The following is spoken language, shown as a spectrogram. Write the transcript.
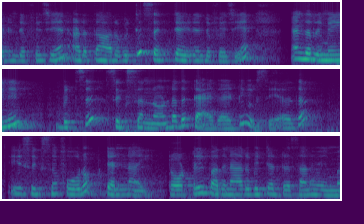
ഐഡന്റിഫൈ ചെയ്യാൻ അടുത്ത ആറ് ബിറ്റ് സെറ്റ് ഐഡന്റിഫൈ ചെയ്യാൻ and the remaining bits six എണ്ണം ഉണ്ട്. അത് ടാഗായിട്ട് യൂസ് ചെയ്യുക ഈ സിക്സും ഫോറും ടെന്നായി ടോട്ടൽ പതിനാറ് ബിറ്റ് അഡ്രസ്സാണ് മെമ്മ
